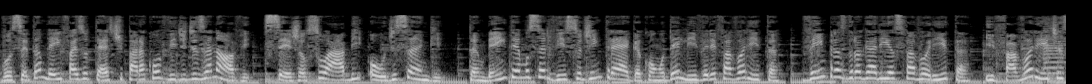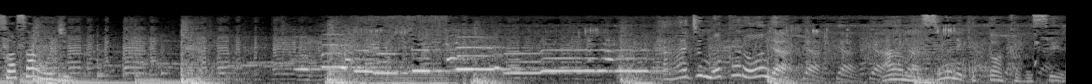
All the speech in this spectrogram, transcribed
você também faz o teste para Covid-19, seja o suave ou de sangue. Também temos serviço de entrega com o Delivery Favorita. Vem para as drogarias favorita e favorite sua saúde. Rádio Mocoronga. A Amazônia que toca você.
